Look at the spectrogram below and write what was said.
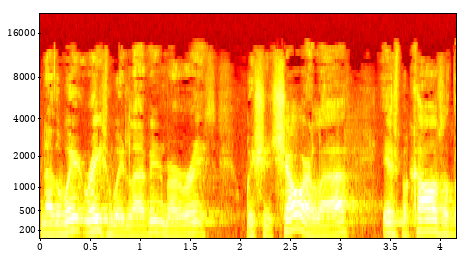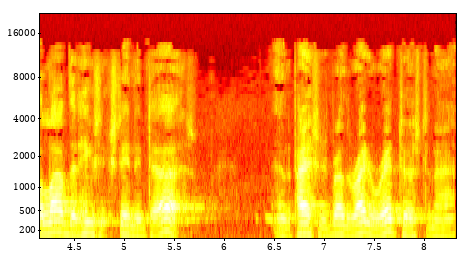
Now, the reason we love Him, or we should show our love, is because of the love that He's extended to us in the passage Brother Rader read to us tonight,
